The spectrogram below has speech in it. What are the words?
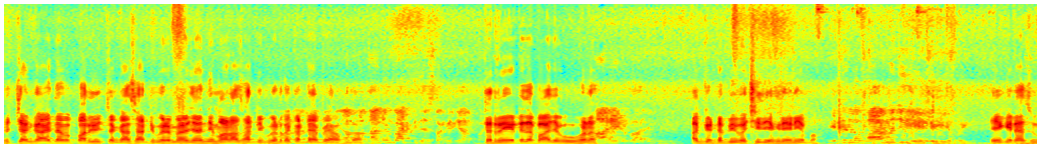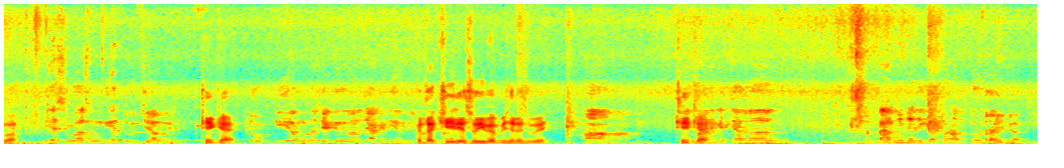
ਤੇ ਚੰਗਾ ਇਹਦਾ ਵਪਾਰੀ ਨੂੰ ਚੰਗਾ ਸਰਟੀਫਿਕੇਟ ਮਿਲ ਜਾਂਦਾ ਨਹੀਂ ਮਾੜਾ ਸਰਟੀਫਿਕੇਟ ਤਾਂ ਕੱਟਿਆ ਪਿਆ ਹੁੰਦਾ। ਤਾਂ ਰੇਟ ਇਹਦਾ ਵਾਜਬ ਹੋਊ ਹਨਾ? ਰੇਟ ਅੱਗੇ ਡੱਬੀ ਵੱਛੀ ਦੇਖ ਲੈਣੀ ਆਪਾਂ। ਇਹ ਢਿੱਲੋ ਫਾਰਮ ਹੀ ਇਹ ਲਈ ਆ ਬਈ। ਇਹ ਕਿਹੜਾ ਸੂਆ? ਇਹ ਸੂਆ ਸੁੰਦੀ ਆ ਦੂਜਾ ਬਈ। ਠੀਕ ਹੈ। ਚੌਕੀ ਆ ਮੂੰਹ ਛੇਕ ਦੇ ਨਾਲ ਚੱਕਦੀ ਆਂਦੀ ਫਿਰ ਤਾਂ ਖੀਰੀ ਸੂਈ ਵੇ ਪਿਛਲੇ ਸੂਏ। ਹਾਂ ਹਾਂ ਠੀਕ ਹੈ। ਮੰਨ ਕੇ ਚੱਲ 7 ਮਹੀਨੇ ਦੀ ਕੱਪੜਾ ਤੋਂ ਡਰਾਈ ਕਰਤੀ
